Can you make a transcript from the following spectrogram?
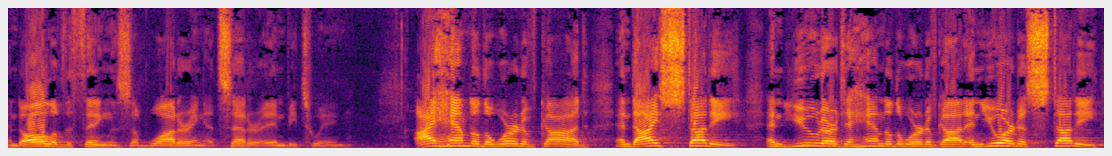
and all of the things of watering, etc., in between. I handle the Word of God and I study, and you are to handle the Word of God and you are to study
